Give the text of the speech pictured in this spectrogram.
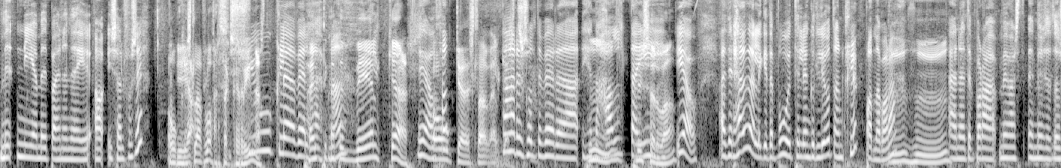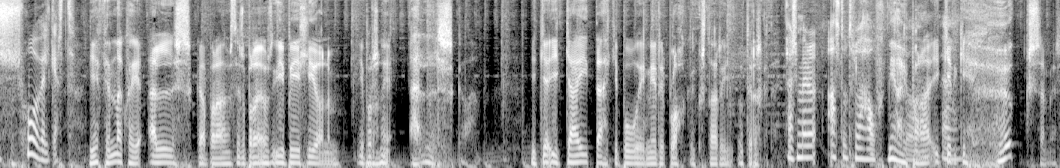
mið, nýja miðbænina í, á- í Sælfossi ógeðslega flott. að? Sjúglega vel Pældi hefna hvað þetta er vel gert. Já, það, Ógeðslega vel það er gert svolítið verið að hérna Mm, halda preserva. í Já, að þeir hefðu alveg geta búið til einhvern ljótan klumpanna bara. Mhm. En þetta er bara, mér finnst mér finnst þetta svo vel gert. Ég finna hvað ég elska bara, þú veist, eins og bara þú veist, ég býð í hlíðunum. Ég bara svona, ég elska það ég, ég gæti ekki búið í nýri blokk einhver staðar í út í raskati Það sem er allt útrúlega hátt Já, ég bara, ég get ekki hugsa mér.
